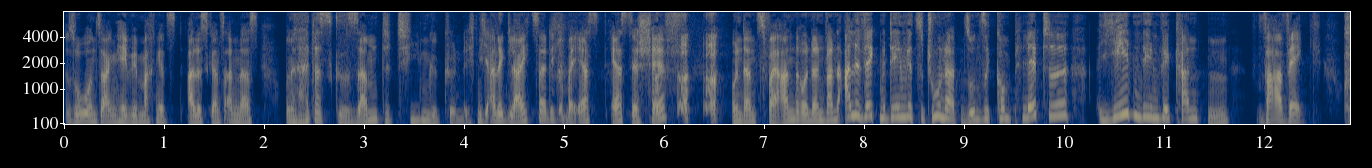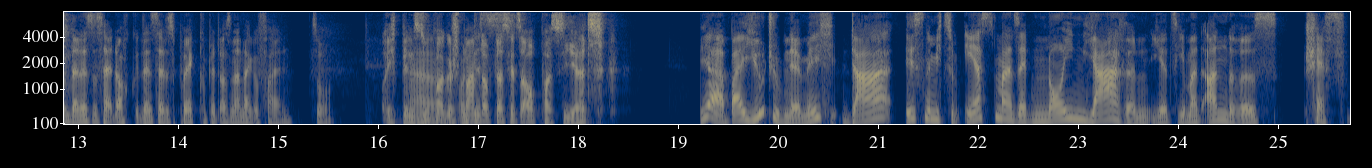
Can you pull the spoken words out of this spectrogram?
so und sagen, hey, wir machen jetzt alles ganz anders. Und dann hat das gesamte Team gekündigt. Nicht alle gleichzeitig, aber erst, erst der Chef und dann zwei andere. Und dann waren alle weg, mit denen wir zu tun hatten. So unsere komplette, jeden, den wir kannten, war weg. Und dann ist es halt auch, dann ist halt das Projekt komplett auseinandergefallen. So. Ich bin super ähm, gespannt, das, ob das jetzt auch passiert. Ja, bei YouTube nämlich, da ist nämlich zum ersten Mal seit neun Jahren jetzt jemand anderes Chef.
